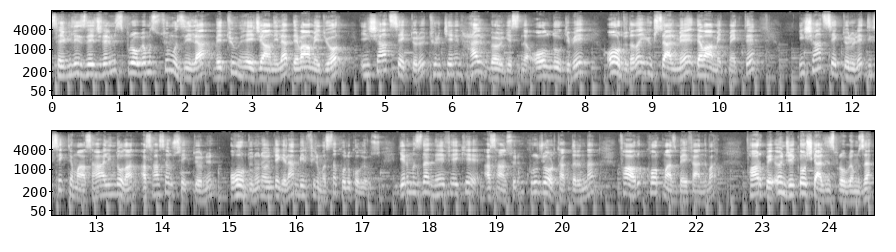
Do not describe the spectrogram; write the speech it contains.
Sevgili izleyicilerimiz programımız tüm hızıyla ve tüm heyecanıyla devam ediyor. İnşaat sektörü Türkiye'nin her bölgesinde olduğu gibi Ordu'da da yükselmeye devam etmekte. İnşaat sektörüyle dirsek teması halinde olan asansör sektörünün Ordu'nun önde gelen bir firmasına konuk oluyoruz. Yanımızda NFK Asansör'ün kurucu ortaklarından Faruk Korkmaz beyefendi var. Faruk Bey öncelikle hoş geldiniz programımıza.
